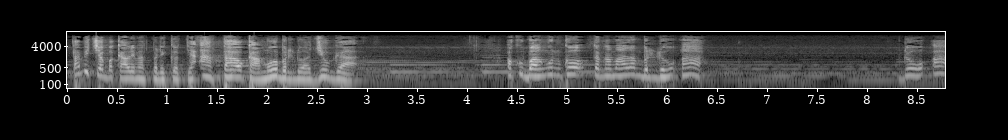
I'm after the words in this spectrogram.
Tapi coba kalimat berikutnya atau kamu berdoa juga. Aku bangun kok tengah malam berdoa. Doa.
